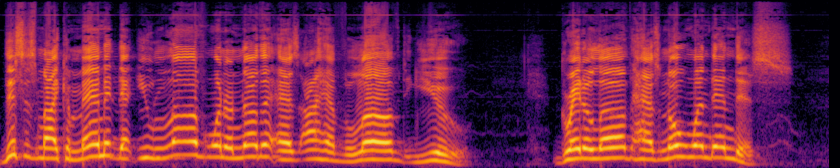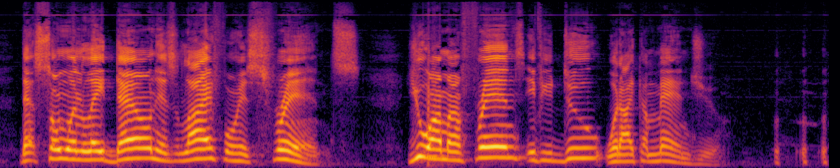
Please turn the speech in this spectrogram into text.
This is my commandment that you love one another as I have loved you. Greater love has no one than this that someone laid down his life for his friends. You are my friends if you do what I command you.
